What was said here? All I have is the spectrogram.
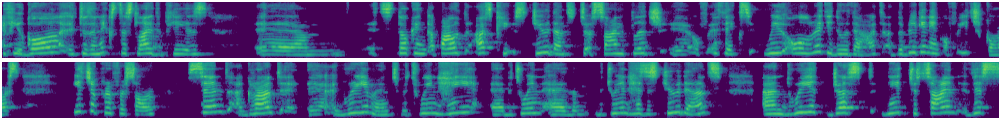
if you go to the next slide, please, um, it's talking about asking students to assign pledge uh, of ethics. We already do that at the beginning of each course. Each professor send a grant uh, agreement between he uh, between uh, the, between his students and we just need to sign this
